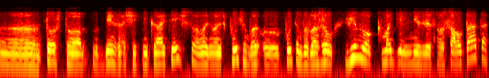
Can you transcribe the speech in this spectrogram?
то, что в День защитника Отечества Владимир Владимирович Путин, э, Путин возложил венок к могиле неизвестного солдата.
